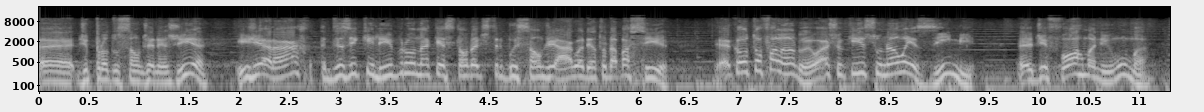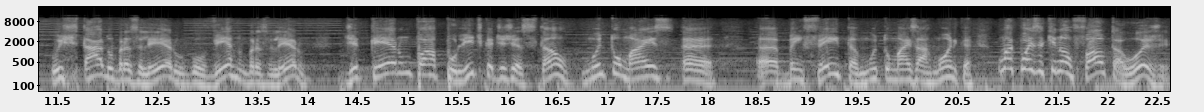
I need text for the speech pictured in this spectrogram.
eh, de produção de energia e gerar desequilíbrio na questão da distribuição de água dentro da bacia. É o que eu estou falando. Eu acho que isso não exime eh, de forma nenhuma o Estado brasileiro, o governo brasileiro, de ter um, uma política de gestão muito mais eh, eh, bem feita, muito mais harmônica. Uma coisa que não falta hoje,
